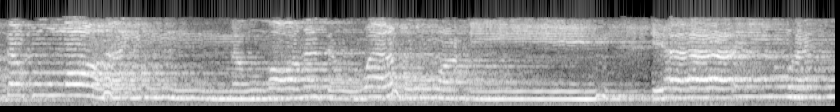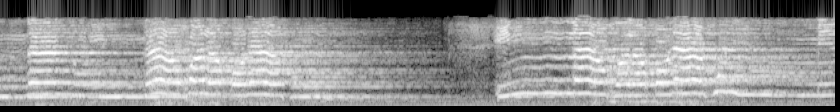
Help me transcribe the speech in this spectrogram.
واتقوا الله إن الله تواب رحيم. يا أيها الناس إنا خلقناكم إنا خلقناكم من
